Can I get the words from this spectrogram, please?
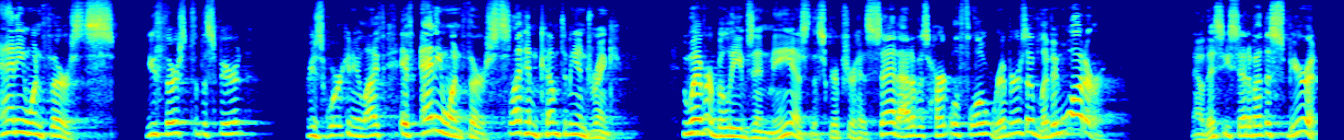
anyone thirsts, you thirst for the Spirit, for his work in your life? If anyone thirsts, let him come to me and drink. Whoever believes in me, as the scripture has said, out of his heart will flow rivers of living water. Now, this he said about the Spirit,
